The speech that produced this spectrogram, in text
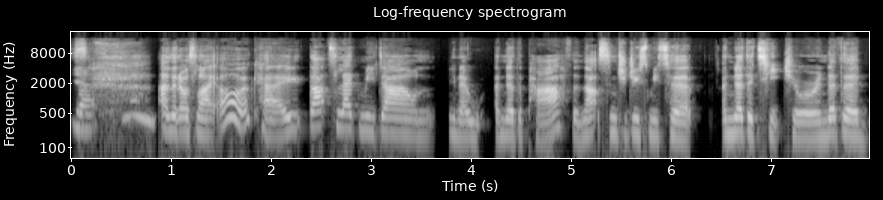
yeah. And then I was like, oh, okay, that's led me down, you know, another path. And that's introduced me to another teacher or another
